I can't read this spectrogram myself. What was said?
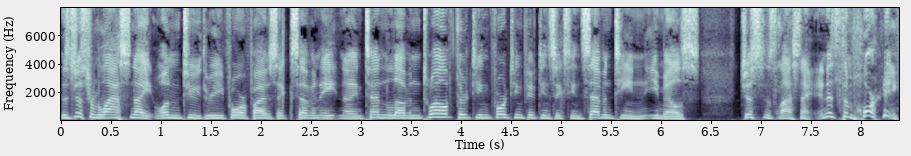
This is just from last night. 1, 2, 3, 4, 5, 6, 7, 8, 9, 10, 11, 12, 13, 14, 15, 16, 17 emails just since last night. And it's the morning.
